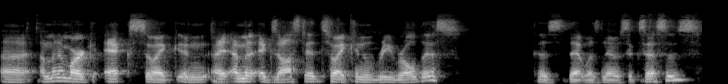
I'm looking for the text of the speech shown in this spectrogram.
Uh, I'm gonna mark X so I can. I, I'm exhausted so I can re-roll this because that was no successes.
